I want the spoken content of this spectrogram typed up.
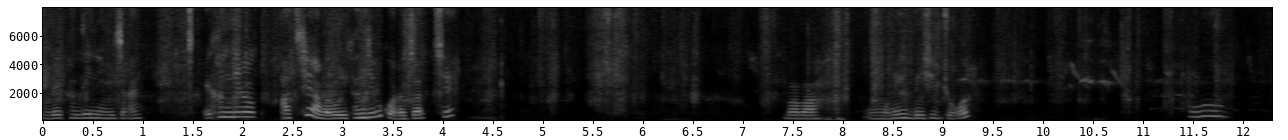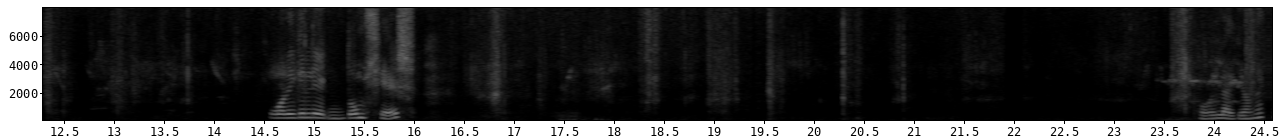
আমরা এখান দিয়ে নেমে যাই। এখান দিয়েও আছে, আবার ওইখান দিয়েও করা যাচ্ছে। বাবা, অনেক বেশি জল পরে গেলে একদম শেষ। ভয় লাগে অনেক।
